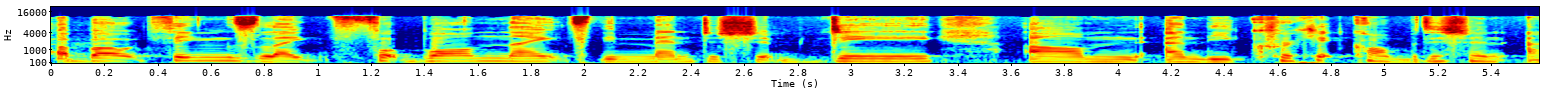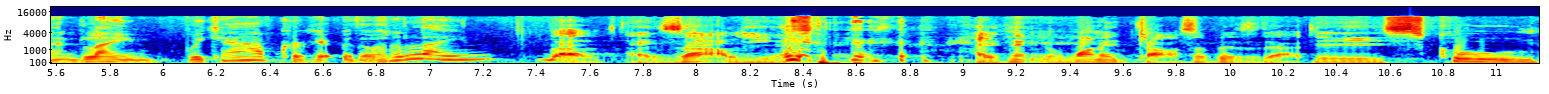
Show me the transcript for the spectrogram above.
about things like football nights, the mentorship day, um, and the cricket competition and lime. We can't have cricket without a lime. Well, exactly. I think one of the toss-up is that the school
